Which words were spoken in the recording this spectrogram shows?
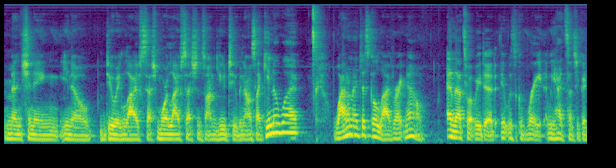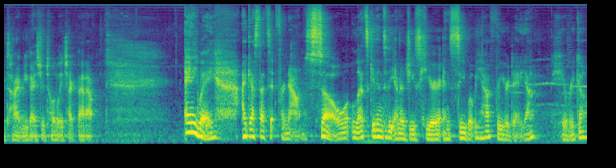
mentioning, you know, doing live session, more live sessions on YouTube. And I was like, you know what? Why don't I just go live right now? And that's what we did. It was great. We had such a good time. You guys should totally check that out. Anyway, I guess that's it for now. So let's get into the energies here and see what we have for your day. Yeah, here we go.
